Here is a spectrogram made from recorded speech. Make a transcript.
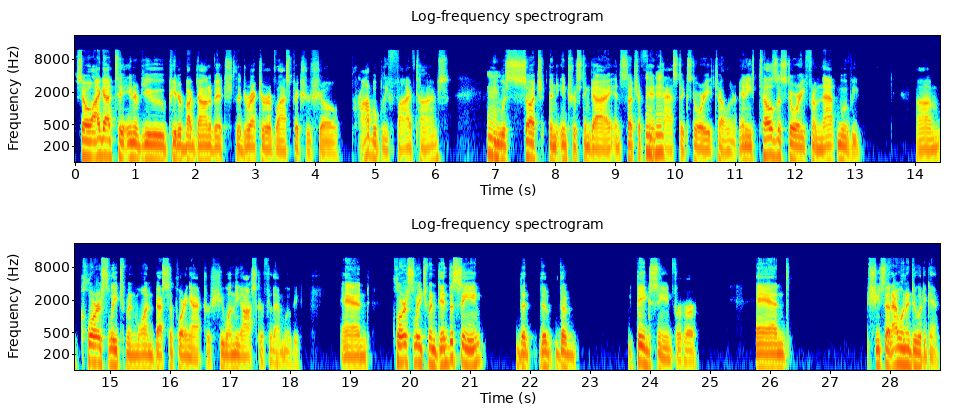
So I got to interview Peter Bogdanovich, the director of Last Picture Show, probably five times. He Mm. was such an interesting guy and such a Mhm. fantastic storyteller. And he tells a story from that movie. Um, Cloris Leachman won Best Supporting Actress. She won the Oscar for that movie. And Cloris Leachman did the scene, the the the big scene for her. And she said, I want to do it again.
